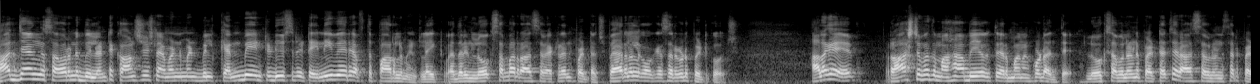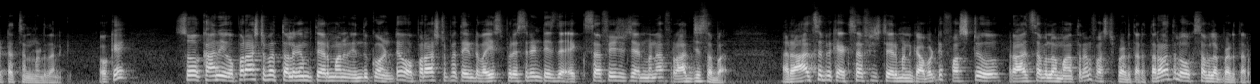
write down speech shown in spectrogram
రాజ్యాంగ సవరణ బిల్ అంటే constitution amendment bill can be introduced at anywhere of the parliament like whether in Lok Sabha Rajya Sabha ఎక్కడైనా పెట్టచ్చు. ప్యారల్గా ఒకేసారి కూడా పెట్టుకోవచ్చు. అలాగే రాష్ట్రపతి మహాభియోగ తీర్మానం కూడా అంతే. లోక్సభలోనే పెట్టచ్చు రాజ్యసభలోనే సరే పెట్టచ్చు అనమాట దానికి. ఓకే సో కానీ ఉపరాష్ట్రపతి తొలగింపు తీర్మానం ఎందుకు అంటే ఉపరాష్ట్రపతి ఏంటి? Vice president is the ex official chairman of Rajya Sabha రాజ్యసభకి ఎక్స్ చైర్మన్ కాబట్టి ఫస్ట్ రాజ్యసభలో మాత్రం ఫస్ట్ పెడతారు. తర్వాత లోక్సభలో పెడతారు.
